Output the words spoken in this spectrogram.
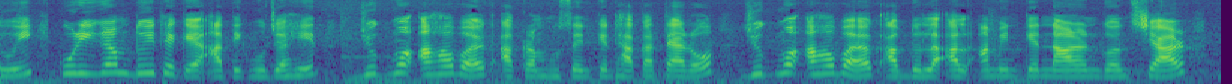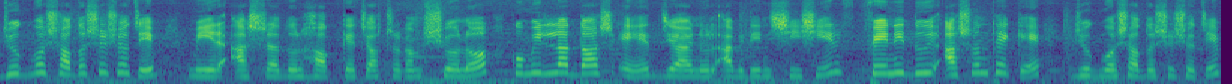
দুই, কুড়িগ্রাম দুই থেকে আতিক মুজাহিদ, যুগ্ম আহ্বায়ক আকরাম হোসেনকে ঢাকা তেরো, যুগ্ম আহ্বায়ক আবদুল্লাহ আল আমিনকে নারায়ণগঞ্জ চার, যুগ্ম সদস্য সচিব মীর আশরাদুল হককে চট্টগ্রাম ষোলো, কুমিল্লা দশ এ জয়নুল আবেদিন শিশির, ফেনী দুই আসন থেকে যুগ্ম সদস্য সচিব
